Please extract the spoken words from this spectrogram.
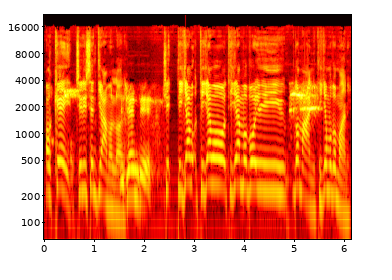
Ok, ci risentiamo allora. Mi senti? Ci- ti, chiamo, ti, chiamo, ti chiamo poi domani. Ti chiamo domani.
